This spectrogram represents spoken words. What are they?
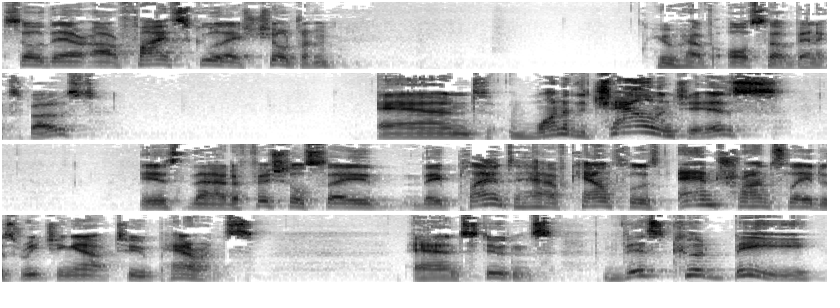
So there are five school-age children who have also been exposed. And one of the challenges is that officials say they plan to have counselors and translators reaching out to parents and students. This could be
